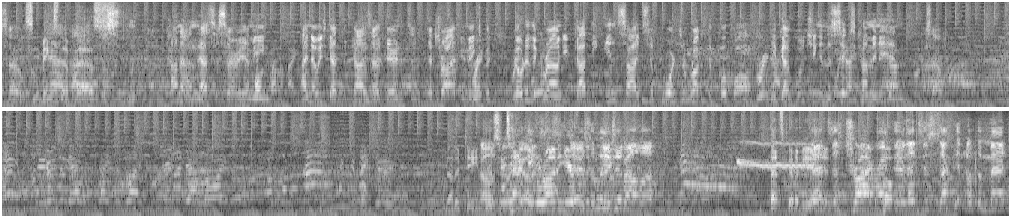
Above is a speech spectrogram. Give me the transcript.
So see, he makes that uh, pass. kind of unnecessary. I mean, I know he's got the guys out there, and it's a, a try if he makes it. But go to the ground. You've got the inside support to ruck the football. You've got Wuching and the six coming in. So Another dangerous Oh, attacking go. run here There's from the the big Legion. fella. That's going to be That's it. That's a try right Oh. there. That's his second of the match.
